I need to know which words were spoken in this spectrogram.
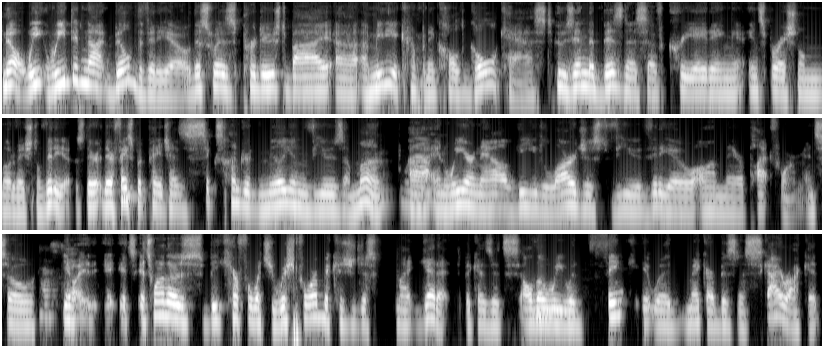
no, we, we did not build the video. This was produced by uh, a media company called Goalcast, who's in the business of creating inspirational, motivational videos. Their, their Facebook page has 600 million views a month, uh, wow. uh, and we are now the largest viewed video on their platform. And so, you know, it, it's it's one of those be careful what you wish for because you just might get it. Because it's although mm-hmm. we would think it would make our business skyrocket,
